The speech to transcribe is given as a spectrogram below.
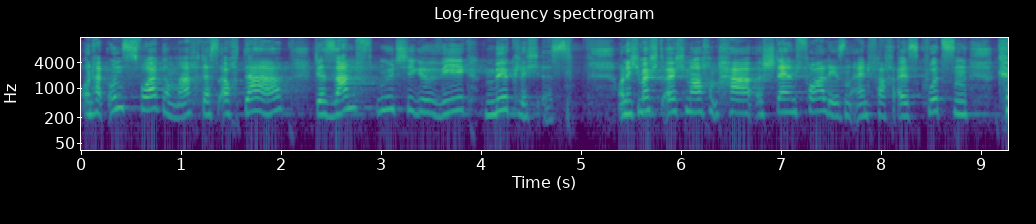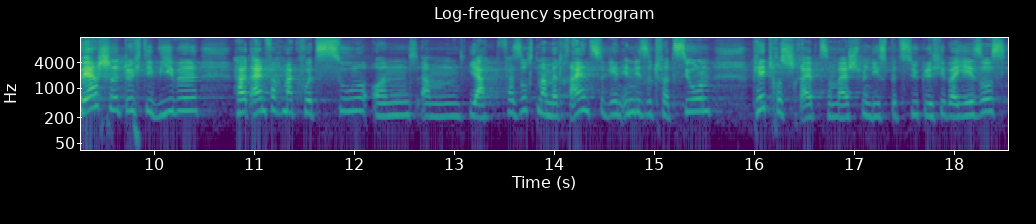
und hat uns vorgemacht, dass auch da der sanftmütige Weg möglich ist. Und ich möchte euch noch ein paar Stellen vorlesen, einfach als kurzen Querschnitt durch die Bibel. Hört einfach mal kurz zu und ähm, ja, versucht mal mit reinzugehen in die Situation. Petrus schreibt zum Beispiel diesbezüglich über Jesus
